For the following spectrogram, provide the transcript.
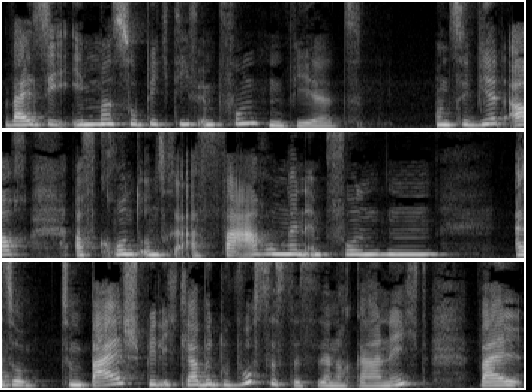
weil sie immer subjektiv empfunden wird. Und sie wird auch aufgrund unserer Erfahrungen empfunden. Also zum Beispiel, ich glaube, du wusstest das ja noch gar nicht, weil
